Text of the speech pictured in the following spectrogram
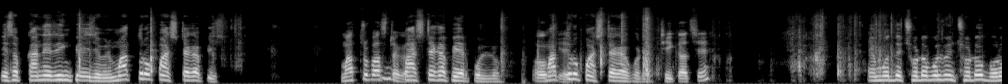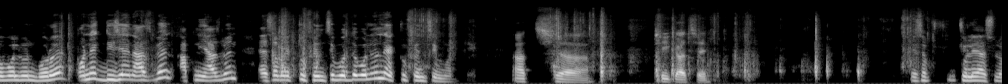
এসব কানের রিং পেয়ে যাবেন। মাত্র পাঁচ টাকা পিস মাত্র পাঁচ টাকা? পাঁচ টাকা পেয়ার পড়ল। মাত্র পাঁচ টাকা করে। ঠিক আছে। এর মধ্যে ছোট বলবেন ছোট বড় বলবেন বড় অনেক ডিজাইন আসবেন আপনি আসবেন এসব একটু ফেন্সি মধ্যে বলবেন একটু ফেন্সি মধ্যে। আচ্ছা ঠিক আছে। এসব চলে আসলো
